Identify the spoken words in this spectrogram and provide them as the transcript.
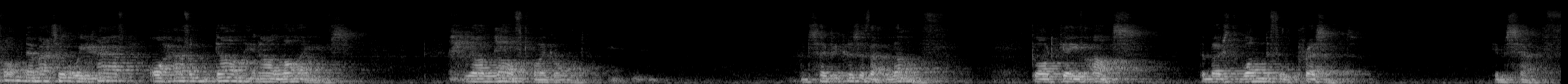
from, no matter what we have or haven't done in our lives, we are loved by God. And so, because of that love, God gave us the most wonderful present Himself.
